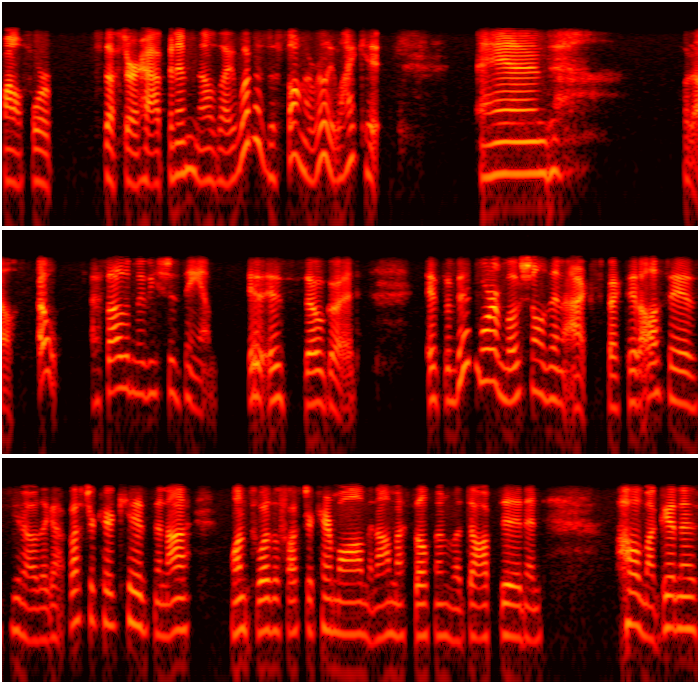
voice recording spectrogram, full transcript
Final Four stuff started happening. And I was like, what is this song? I really like it. And what else? Oh, I saw the movie Shazam. It is so good it's a bit more emotional than I expected. All I'll say is, you know, they got foster care kids, and I once was a foster care mom, and I myself am adopted, and oh my goodness,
